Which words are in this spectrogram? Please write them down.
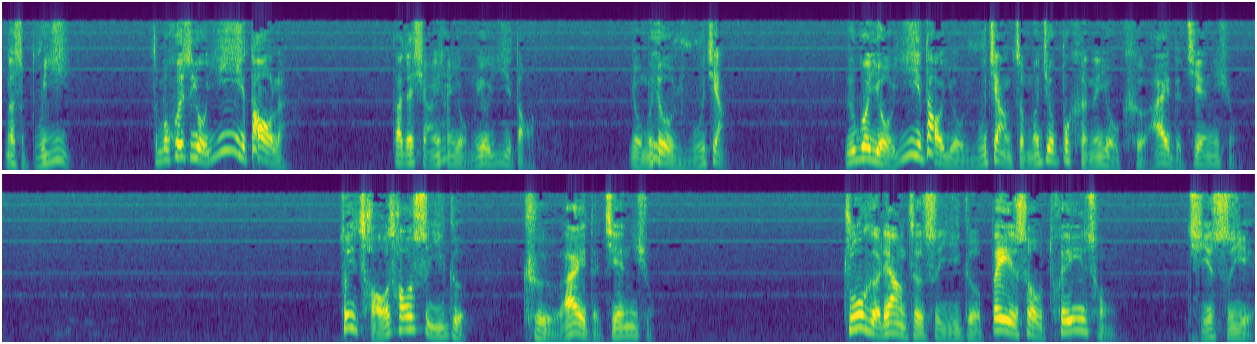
那是不义，怎么会是有义道呢？大家想一想，有没有义道？有没有儒将？如果有义道有儒将，怎么就不可能有可爱的奸雄？所以曹操是一个可爱的奸雄，诸葛亮则是一个备受推崇，其实也。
